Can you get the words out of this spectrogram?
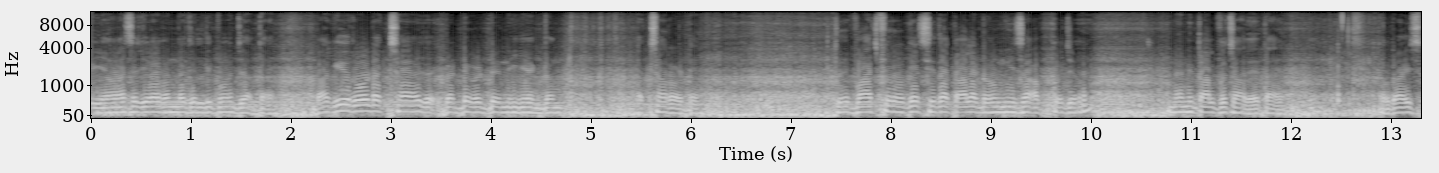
यहाँ से जो है बंदा जल्दी पहुँच जाता है। बाकी रोड अच्छा है गड्ढे वड्ढे नहीं है, एकदम अच्छा रोड है। तो बाजपुर होकर सीधा काला ढोंगी से आपको जो है नैनीताल पहुँचा देता है। और गाइस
